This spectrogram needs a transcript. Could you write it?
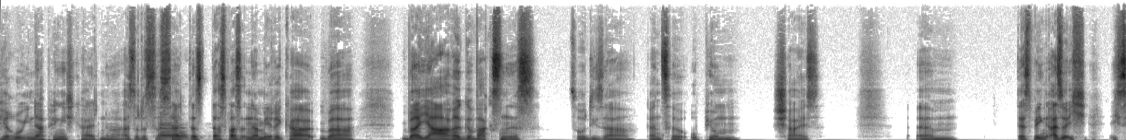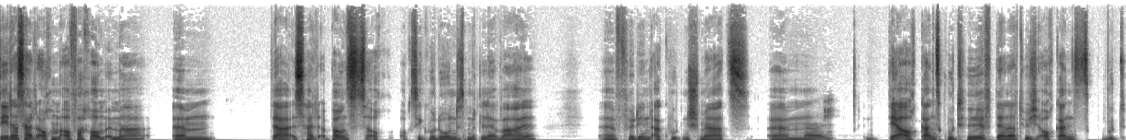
Heroinabhängigkeit, ne? Also das ist halt das, das, was in Amerika über, über Jahre gewachsen ist, so dieser ganze Opium-Scheiß. Ähm, deswegen, also ich, ich sehe das halt auch im Aufwachraum immer ähm, da ist halt bei uns auch Oxycodon das Mittel der Wahl äh, für den akuten Schmerz, ähm, mhm. der auch ganz gut hilft, der natürlich auch ganz gut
